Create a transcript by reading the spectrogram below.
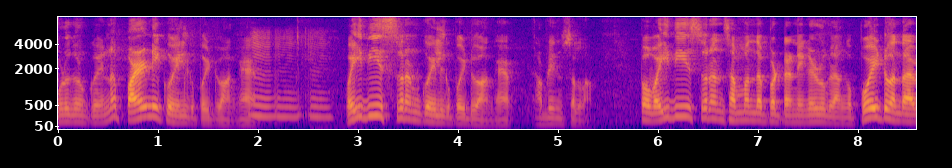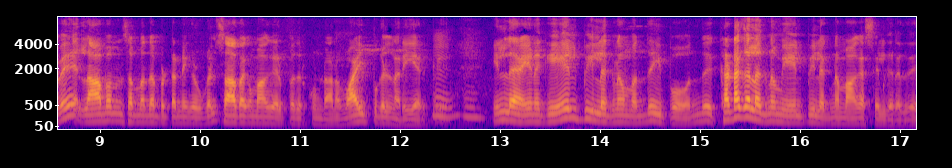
முருகன் கோயில்னா பழனி கோயிலுக்கு போயிட்டு வாங்க. வைத்தீஸ்வரன் கோயிலுக்கு போயிட்டு வாங்க அப்படின்னு சொல்லலாம். இப்போ வைத்தீஸ்வரன் சம்பந்தப்பட்ட நிகழ்வுகள் அங்கே போயிட்டு வந்தாவே லாபம் சம்பந்தப்பட்ட நிகழ்வுகள் சாதகமாக இருப்பதற்குண்டான வாய்ப்புகள் நிறைய இருக்கு. இல்லை எனக்கு ஏல்பி லக்னம் வந்து இப்போ வந்து கடக லக்னம் ஏல்பி லக்னமாக செல்கிறது.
